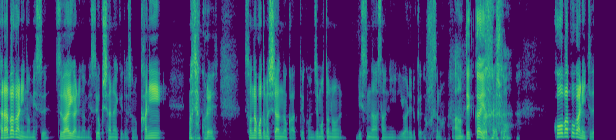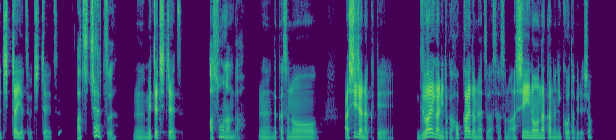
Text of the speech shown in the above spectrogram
タラバガニのメスズワイガニのメスよく知らないけど、そのカニ、またこれ、そんなことも知らんのかって、この地元のリスナーさんに言われるけど、その、あの、でっかいやつでしょ？香箱ガニってちっちゃいやつよ、ちっちゃいやつ。あ、ちっちゃいやつ？うん、めっちゃちっちゃいやつ。あ、そうなんだ。うん、だからその、足じゃなくて、ズワイガニとか北海道のやつはさ、その足の中の肉を食べるでしょ？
